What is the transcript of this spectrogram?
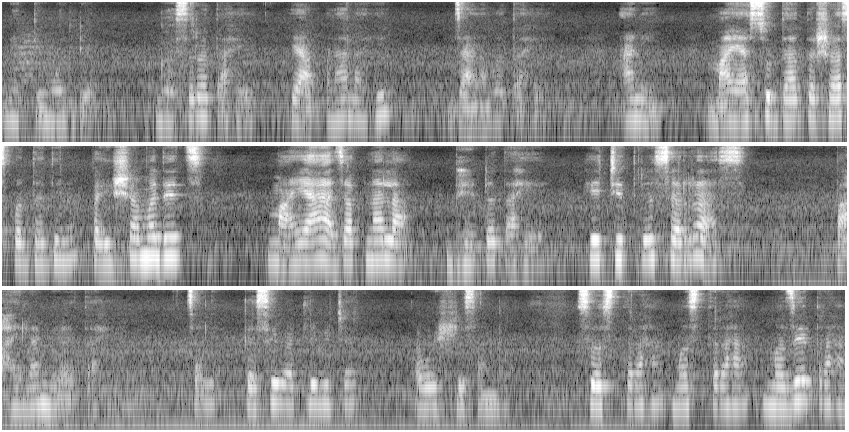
नीतिमूल्य घसरत आहे हे आपणालाही जाणवत आहे. आणि मायासुद्धा तशाच पद्धतीनं पैशामध्येच माया आज आपणाला भेटत आहे हे चित्र सर्रास पाहायला मिळत आहे. चला कसे वाटले विचार? अवश्य सांगा. स्वस्त राहा मस्त राहा मजेत राहा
